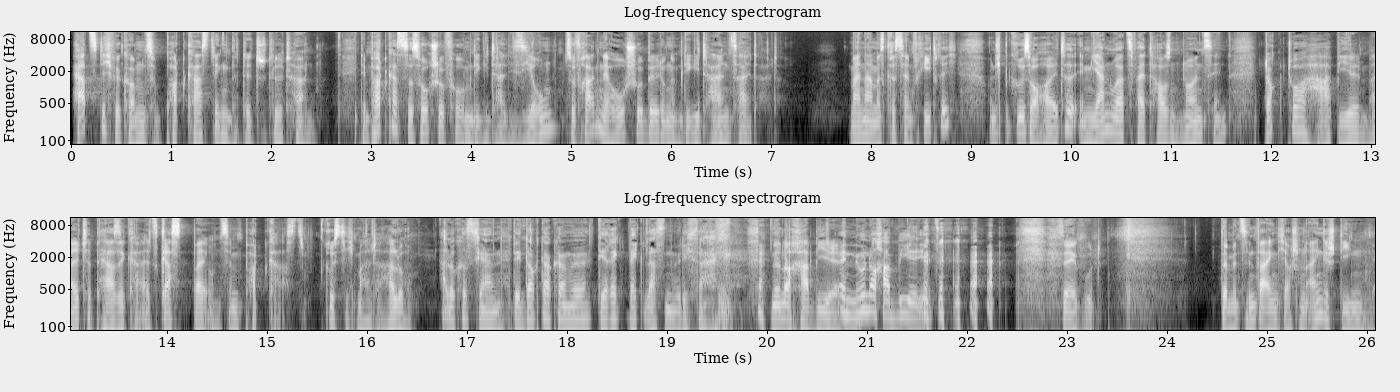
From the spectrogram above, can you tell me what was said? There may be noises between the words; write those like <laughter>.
Herzlich willkommen zu Podcasting The Digital Turn, dem Podcast des Hochschulforum Digitalisierung zu Fragen der Hochschulbildung im digitalen Zeitalter. Mein Name ist Christian Friedrich und ich begrüße heute im Januar 2019 Dr. Habil Malte Persiker als Gast bei uns im Podcast. Grüß dich Malte, hallo. Hallo Christian, den Doktor können wir direkt weglassen, würde ich sagen. Nur noch Habil. <laughs> Nur noch Habil jetzt. <laughs> Sehr gut. Damit sind wir eigentlich auch schon eingestiegen.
